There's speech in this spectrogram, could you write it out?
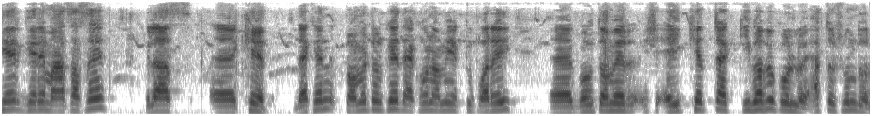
ঘের ঘেরে মাছ আছে, প্লাস ক্ষেত। দেখেন, টমেটোর ক্ষেত, এখন আমি একটু পরেই গৌতমের এই ক্ষেতটা কীভাবে করল, এত সুন্দর।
